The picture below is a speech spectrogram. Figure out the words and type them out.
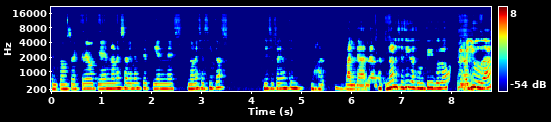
Entonces creo que no necesariamente tienes, no necesitas necesariamente, no, valga no necesitas un título, pero ayuda,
